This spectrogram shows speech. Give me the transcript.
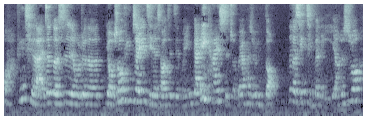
哇，听起来真的是，我觉得有收听这一集的小姐姐们，应该一开始准备要开始运动，那个心情跟你一样，就是说，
